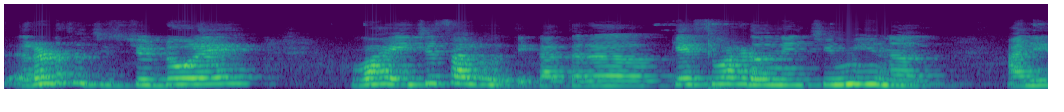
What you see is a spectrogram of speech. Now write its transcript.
रडत होती. तिचे डोळे व्हायचे चालू होते का? तर केस वाढवण्याची मेहनत आणि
